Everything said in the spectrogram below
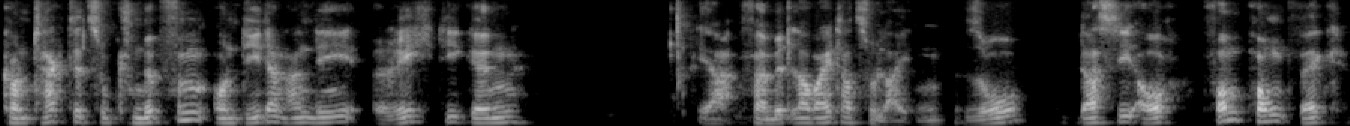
Kontakte zu knüpfen und die dann an die richtigen ja, Vermittler weiterzuleiten, so dass sie auch vom Punkt weg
